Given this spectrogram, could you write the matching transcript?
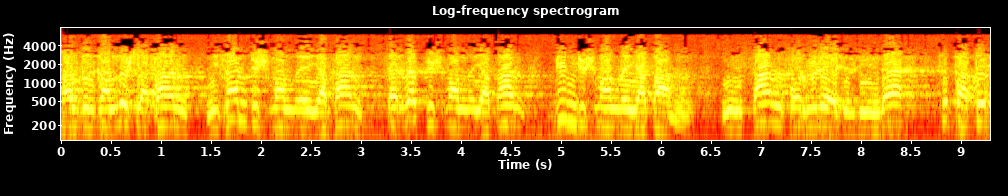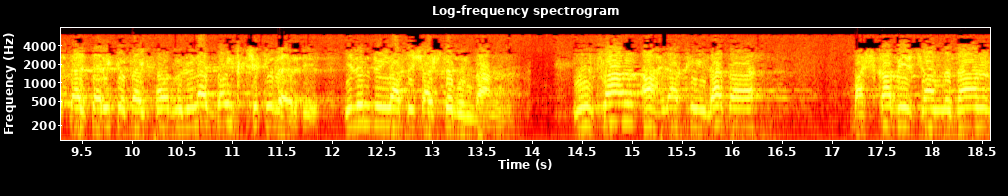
saldırganlık yapan, nizam düşmanlığı yapan, servet düşmanlığı yapan, din düşmanlığı yapan, insan formülü edildiğinde tıpatıp serseri köpek formülüne denk çıkıverdi. İlim dünyası şaştı bundan. İnsan ahlakıyla da başka bir canlıdan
